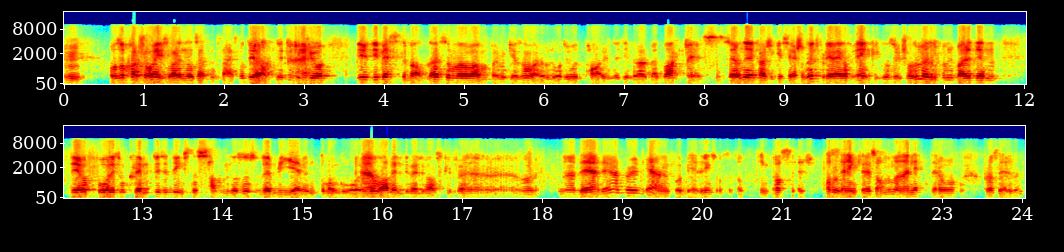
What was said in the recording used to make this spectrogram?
Mm. Og så kanskje òg var det noen sentence måtte gjøre det. Du tok jo de, de, beste banene som var med på MK, så var jo, lå det jo et par hundre timer arbeid bak. Selv om det kanskje ikke ser sånn ut, for det er enkle konstruksjoner. Men bare den, det å få liksom klemt disse dingsene sammen og sånn, så det blir jevnt når man går, ja. sånn, var veldig veldig vanskelig før. Ja, det, det, er, det, er, en forbedring sånn sett at ting passer, passer enklere sammen, og det er lettere å plassere dem.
